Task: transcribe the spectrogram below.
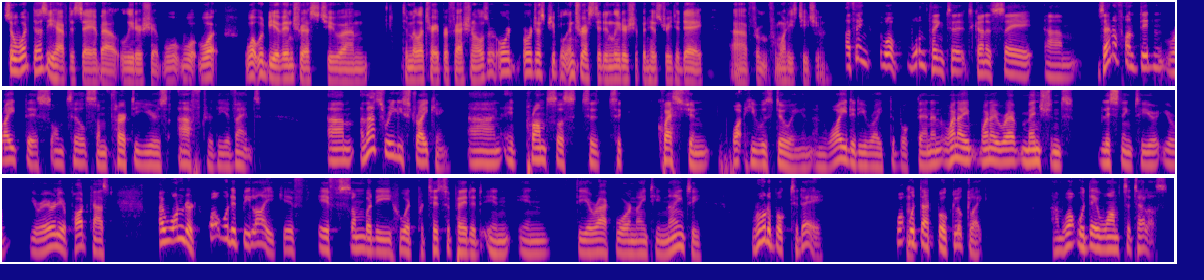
so, what does he have to say about leadership? What what, what would be of interest to um, to military professionals or, or or just people interested in leadership and history today uh, from from what he's teaching? I think well, one thing to to kind of say, um, Xenophon didn't write this until some thirty years after the event, um, and that's really striking, and it prompts us to to question what he was doing and, and why did he write the book then? And when i when i re- mentioned listening to your your your earlier podcast, I wondered what would it be like if if somebody who had participated in in the Iraq War 1990 wrote a book today. What would that book look like? And what would they want to tell us?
